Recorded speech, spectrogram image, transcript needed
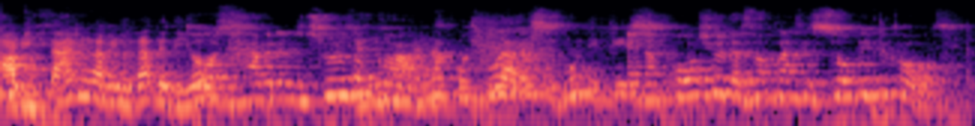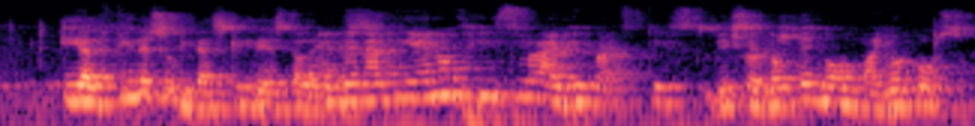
habitar en la verdad de Dios, en una, en God. una cultura a veces muy difícil. a culture that sometimes is so difficult. Y al fin de su vida escribe esto a la iglesia. Dice, no tengo mayor gozo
